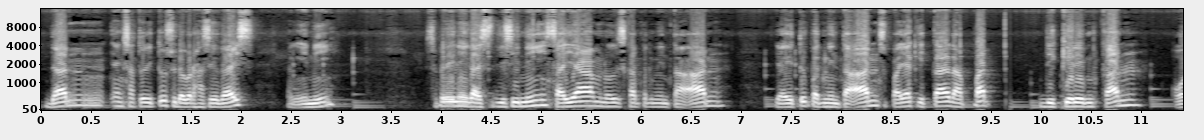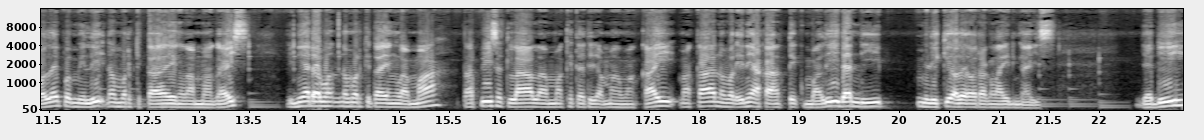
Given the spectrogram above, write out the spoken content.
dan yang satu itu sudah berhasil guys. Yang ini. Seperti ini guys. Di sini saya menuliskan permintaan yaitu permintaan supaya kita dapat dikirimkan oleh pemilik nomor kita yang lama guys ini ada nomor kita yang lama, tapi setelah lama kita tidak memakai, maka nomor ini akan aktif kembali dan dimiliki oleh orang lain, guys. Jadi,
